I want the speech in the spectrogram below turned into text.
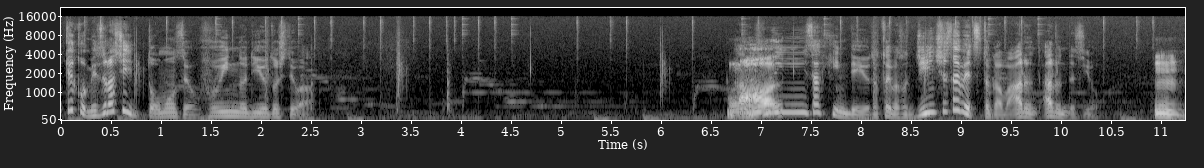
結構珍しいと思うんですよ封印の理由としては。まあ封、印作品でいう例えばその人種差別とかはあるあるんですよ。うん。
